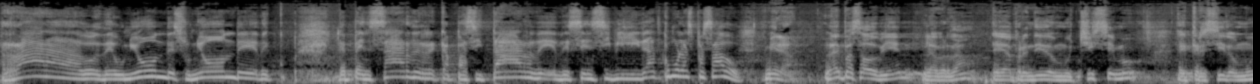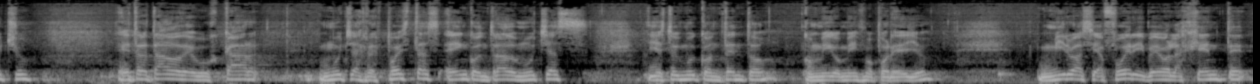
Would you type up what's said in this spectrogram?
rara de unión, desunión, de, de, de pensar, de recapacitar, de, de sensibilidad? ¿Cómo la has pasado? Mira, la he pasado bien, la verdad. He aprendido muchísimo, he crecido mucho. He tratado de buscar muchas respuestas, he encontrado muchas y estoy muy contento conmigo mismo por ello. Miro hacia afuera y veo a la gente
